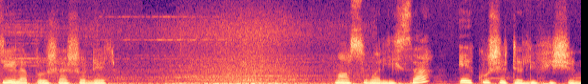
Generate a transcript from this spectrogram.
জেলা প্রশাসনের। মাসুম আলিসা একুশে টেলিভিশন।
